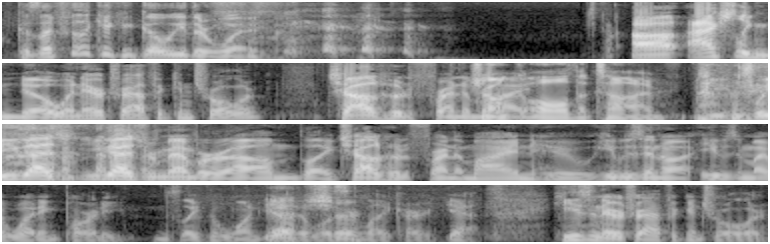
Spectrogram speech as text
Because I feel like it could go either way. uh, I actually know an air traffic controller. childhood friend of Drunk mine. all the time. You- well, you guys, you guys remember, um, like childhood friend of mine who he was in a he was in my wedding party. He's like the one guy Yeah, that sure. wasn't like her. Yeah, he's an air traffic controller.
